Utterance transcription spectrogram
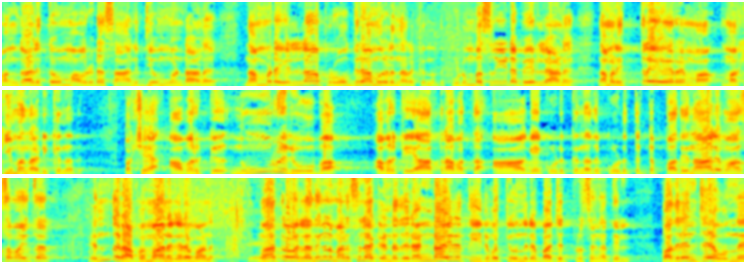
പങ്കാളിത്തവും അവരുടെ സാന്നിധ്യവും കൊണ്ടാണ് നമ്മുടെ എല്ലാ പ്രോഗ്രാമുകളും നടക്കുന്നത്. കുടുംബശ്രീയുടെ പേരിലാണ് നമ്മൾ ഇത്രയേറെ മഹിമ നടിക്കുന്നത്. പക്ഷേ അവർക്ക് നൂറ് രൂപ അവർക്ക് യാത്രാപത്ത ആകെ കൊടുക്കുന്നത് കൊടുത്തിട്ട് പതിനാല് മാസമായി സാർ. എന്തൊരു അപമാനകരമാണ്. മാത്രമല്ല നിങ്ങൾ മനസ്സിലാക്കേണ്ടത് രണ്ടായിരത്തി ഇരുപത്തി ഒന്നിലെ ബജറ്റ് പ്രസംഗത്തിൽ പതിനഞ്ച് ഒന്ന്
